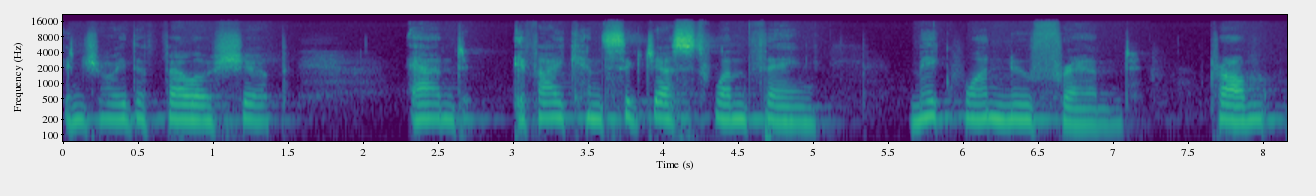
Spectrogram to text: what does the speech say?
Enjoy the fellowship. And if I can suggest one thing, make one new friend from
